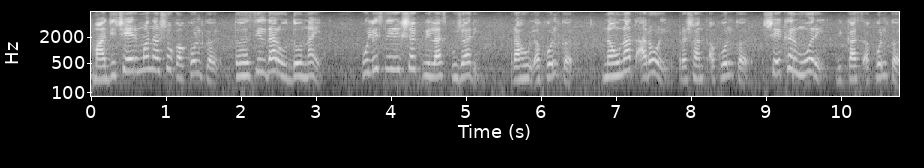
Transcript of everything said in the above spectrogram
माजी चेअरमन अशोक अकोलकर तहसीलदार उद्धव नाईक पोलीस निरीक्षक विलास पुजारी राहुल अकोलकर नवनाथ आरोळे प्रशांत अकोलकर शेखर मोरे विकास अकोलकर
